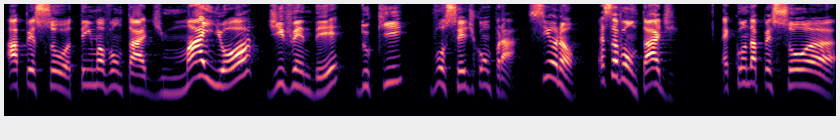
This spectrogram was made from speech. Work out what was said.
a pessoa tem uma vontade maior de vender do que você de comprar. Sim ou não? Essa vontade é quando a pessoa,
